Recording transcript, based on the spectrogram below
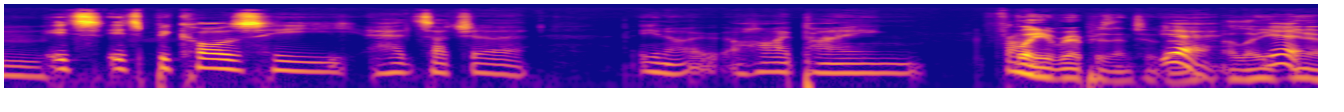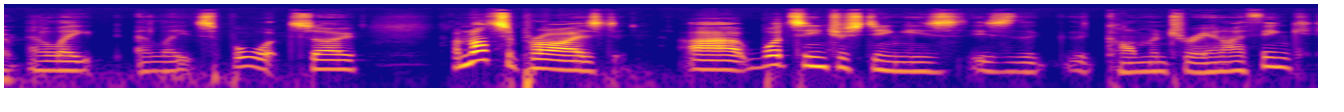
Mm. It's it's because he had such a you know a high paying. Front Well, he represented a- yeah, elite, yeah, yeah. an elite elite sport. So I'm not surprised. Uh, what's interesting is is the, the commentary, and I think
